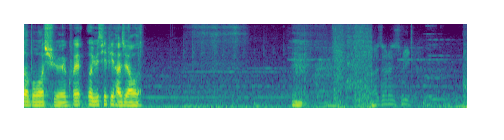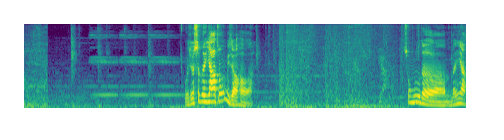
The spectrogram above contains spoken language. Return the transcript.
这波血亏，鳄鱼 TP 还交了。嗯，我觉得是不是压中比较好啊？中路的门牙。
